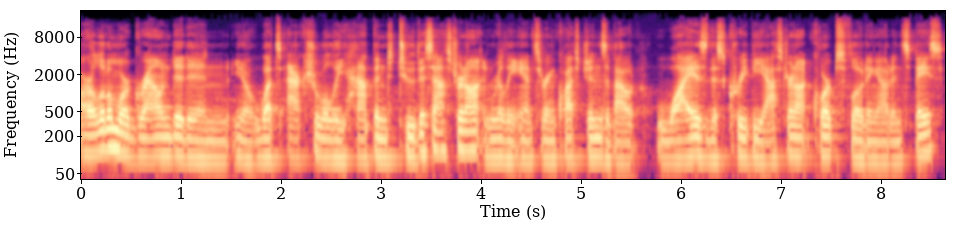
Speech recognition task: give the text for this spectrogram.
are a little more grounded in, you know, what's actually happened to this astronaut and really answering questions about why is this creepy astronaut corpse floating out in space?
